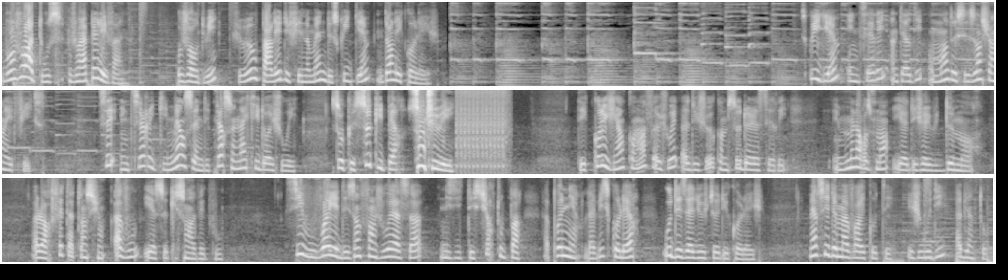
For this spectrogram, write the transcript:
Bonjour à tous, je m'appelle Evan. Aujourd'hui, je vais vous parler du phénomène de Squid Game dans les collèges. Squid Game est une série interdite au moins de 16 ans sur Netflix. C'est une série qui met en scène des personnages qui doivent jouer, sauf que ceux qui perdent sont tués. Des collégiens commencent à jouer à des jeux comme ceux de la série, et malheureusement, il y a déjà eu deux morts. Alors faites attention à vous et à ceux qui sont avec vous. Si vous voyez des enfants jouer à ça, n'hésitez surtout pas à prévenir la vie scolaire ou des adultes du collège. Merci de m'avoir écouté et je vous dis à bientôt.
